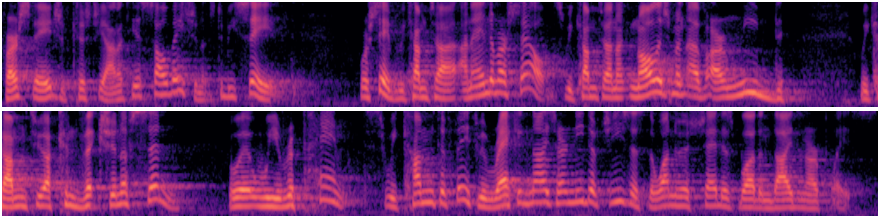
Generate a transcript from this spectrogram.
First stage of Christianity is salvation, it's to be saved. We're saved. We come to an end of ourselves. We come to an acknowledgement of our need. We come to a conviction of sin. We, we, repent. We come to faith. We recognize our need of Jesus, the one who has shed his blood and died in our place.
